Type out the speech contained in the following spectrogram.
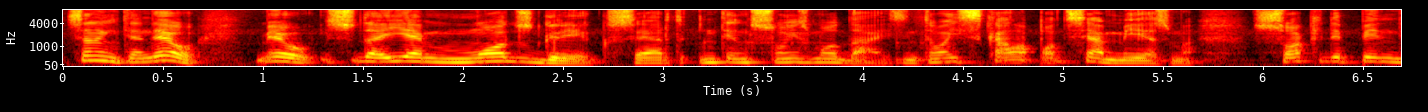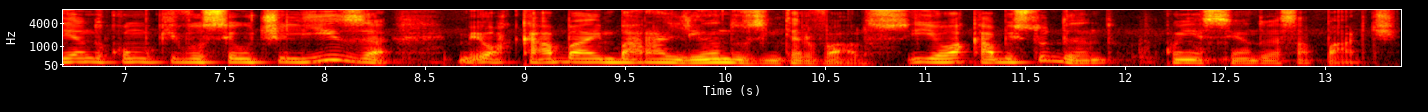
Você não entendeu? Meu, isso daí é modos gregos, certo? Intenções modais. Então a escala pode ser a mesma, só que dependendo como que você utiliza, meu, acaba embaralhando os intervalos. E eu acabo estudando, conhecendo essa parte.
